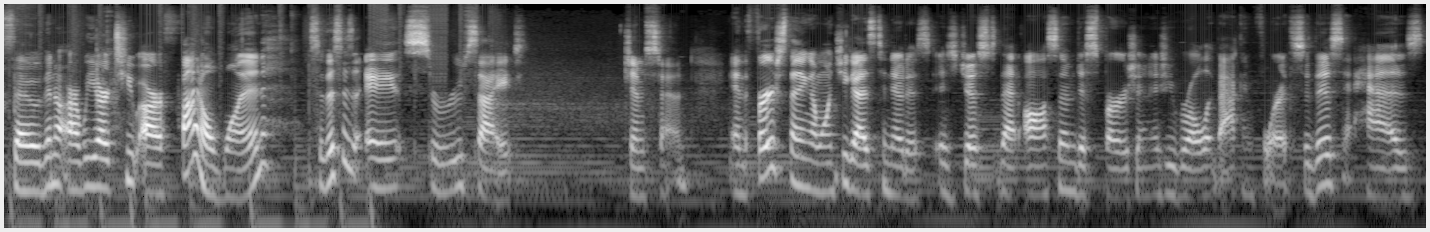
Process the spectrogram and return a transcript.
So then our, we are to our final one. So this is a cerussite gemstone. And the first thing I want you guys to notice is just that awesome dispersion as you roll it back and forth. So this has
